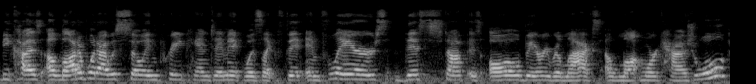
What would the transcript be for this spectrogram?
because a lot of what I was sewing pre-pandemic was like fit and flares. This stuff is all very relaxed, a lot more casual.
